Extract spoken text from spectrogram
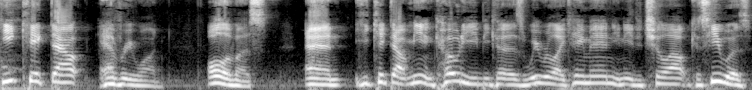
He kicked out everyone, all of us, and he kicked out me and Cody because we were like, hey man, you need to chill out because he was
